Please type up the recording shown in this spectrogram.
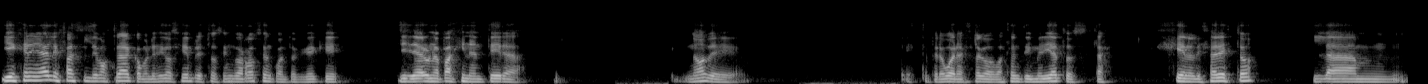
y en general es fácil de mostrar, como les digo siempre, esto es engorroso en cuanto a que hay que llenar una página entera, ¿no? De, este, pero bueno, es algo bastante inmediato, generalizar esto. La, mm,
